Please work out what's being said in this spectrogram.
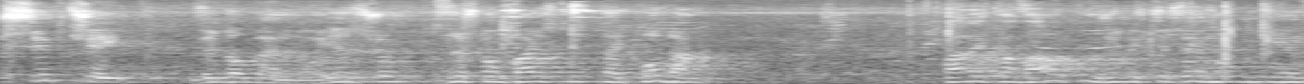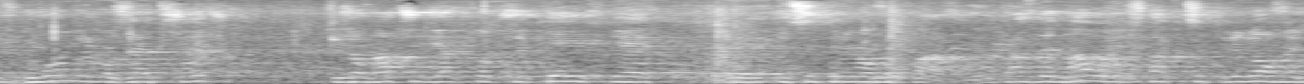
szybciej wydobędą. Jest, zresztą Państwu tutaj podam parę kawałków, żebyście sobie mogli je w dłoni rozetrzeć i zobaczyć, jak to przepięknie e, i cytrynowo pachnie. Naprawdę mało jest tak cytrynowych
